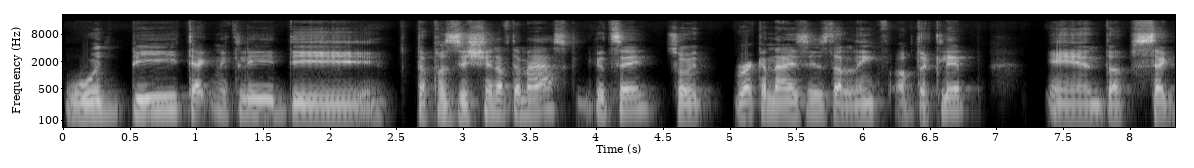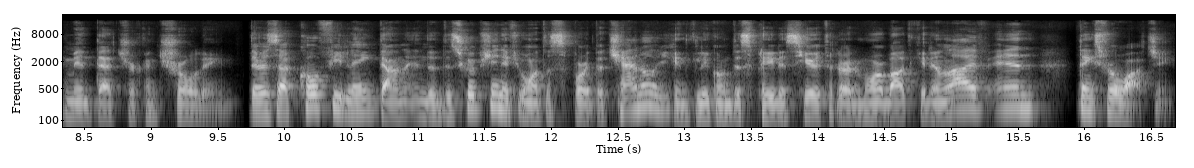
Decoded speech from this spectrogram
would be technically the the position of the mask, you could say. So it recognizes the length of the clip and the segment that you're controlling. There's a Ko-fi link down in the description if you want to support the channel. You can click on this playlist here to learn more about Kdenlive and thanks for watching.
